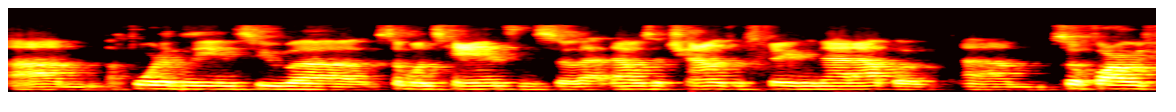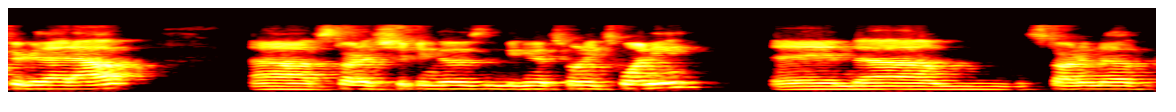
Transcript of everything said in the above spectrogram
um, affordably into uh, someone's hands. And so that, that was a challenge with figuring that out. But um, so far we figured that out. Uh, started shipping those in the beginning of 2020 and um, starting to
